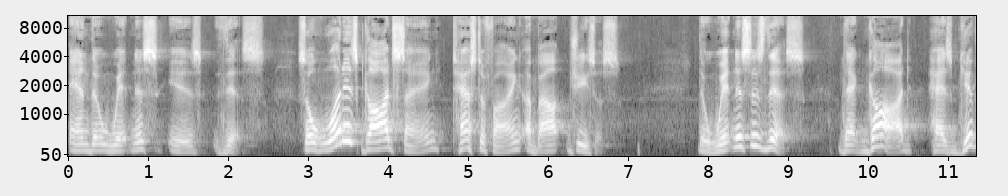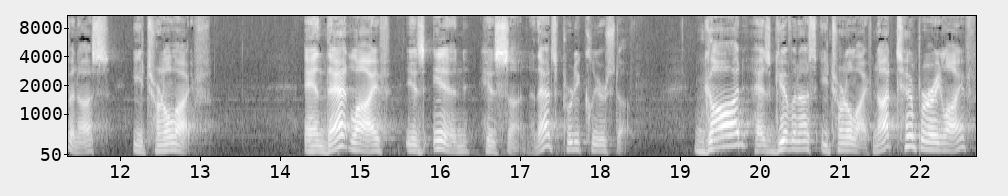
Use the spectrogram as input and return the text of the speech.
And the witness is this. So, what is God saying, testifying about Jesus? The witness is this that God has given us eternal life. And that life is in his Son. And that's pretty clear stuff. God has given us eternal life, not temporary life,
